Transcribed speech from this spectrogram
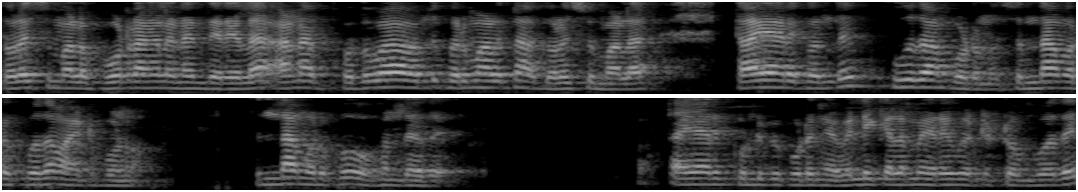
துளசி மாலை போடுறாங்களா என்னன்னு தெரியல. ஆனால் பொதுவாக வந்து பெருமாளுக்கு தான் துளசி மாலை. தாயாருக்கு வந்து பூ தான் போடணும். செந்தாமரை பூ தான் வாங்கிட்டு போகணும். செந்தாமரை பூ உகந்தது. தாயாருக்கு கொண்டு போய் கொடுங்க. வெள்ளிக்கிழமை இரவு எட்டு போது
